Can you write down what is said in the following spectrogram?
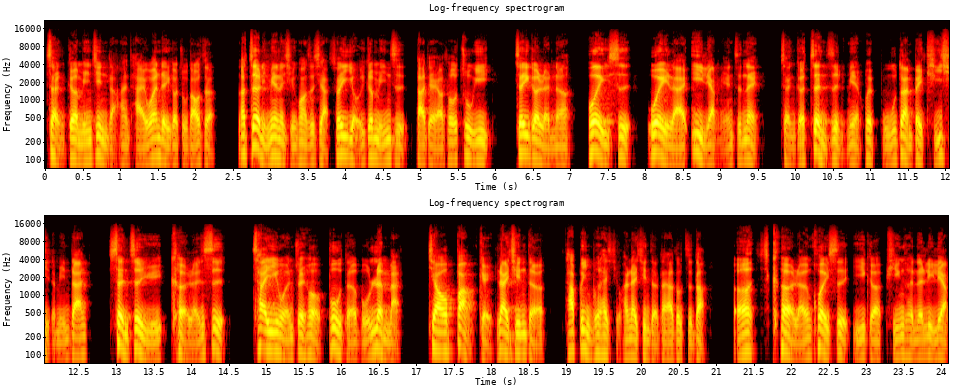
整个民进党和台湾的一个主导者。那这里面的情况之下，所以有一个名字大家要多注意，这一个人呢，会是未来一两年之内整个政治里面会不断被提起的名单，甚至于可能是蔡英文最后不得不任满。交棒给赖清德，他并不太喜欢赖清德，大家都知道，而可能会是一个平衡的力量。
